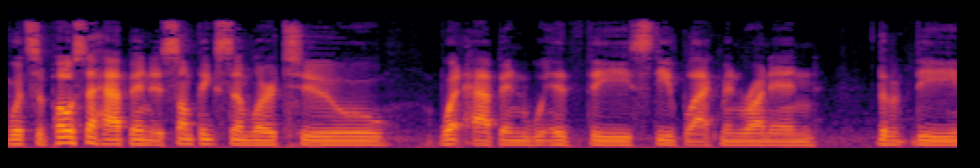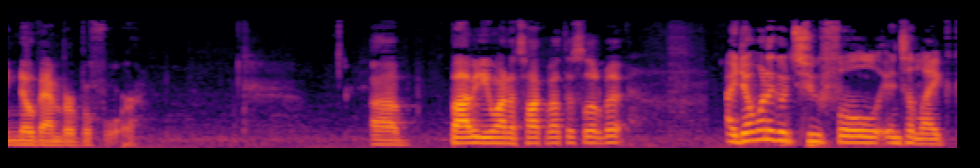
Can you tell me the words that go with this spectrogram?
what's supposed to happen is something similar to what happened with the Steve Blackman run in the the November before. Uh, Bobby, do you want to talk about this a little bit? I don't want to go too full into like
